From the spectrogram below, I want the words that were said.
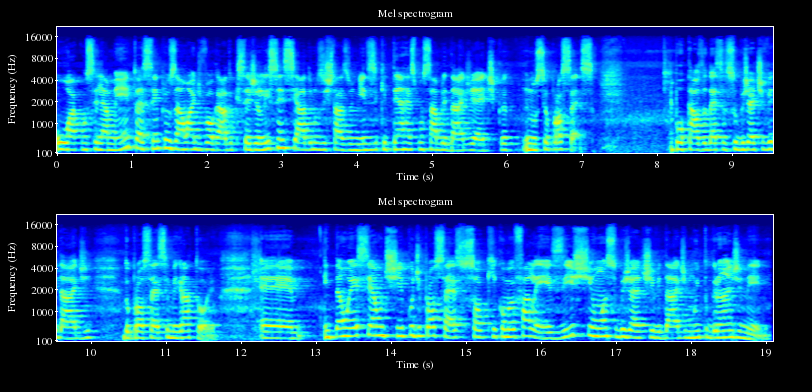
o aconselhamento é sempre usar um advogado que seja licenciado nos Estados Unidos e que tenha responsabilidade ética no seu processo por causa dessa subjetividade do processo migratório. É, então, esse é um tipo de processo, só que, como eu falei, existe uma subjetividade muito grande nele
